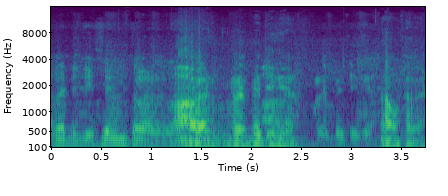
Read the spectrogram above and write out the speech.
repetición en toda la relación. A ver, repetición. repetición. Vamos a ver.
